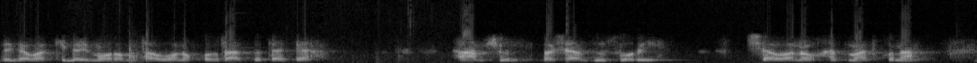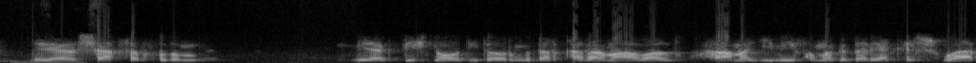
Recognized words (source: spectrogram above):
دیگه وکیلای ما را متوان و قدرت بده که همچون بشر دوست وری شوان و خدمت کنم. دیگه شخصا خودم یک پیشنهادی دارم که در قدم اول همگی می‌فهمه که در یک کشور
